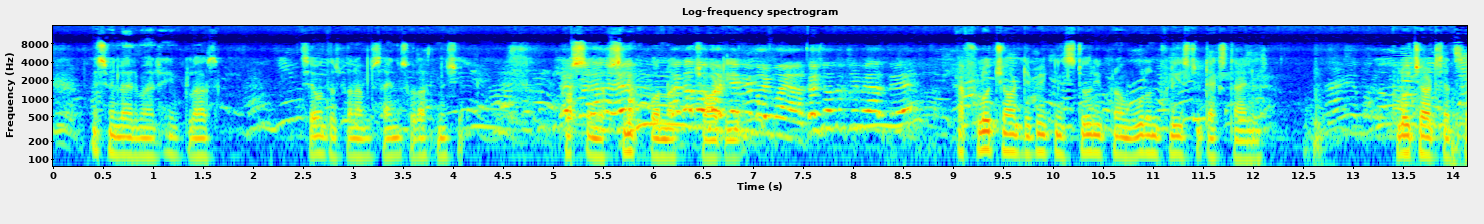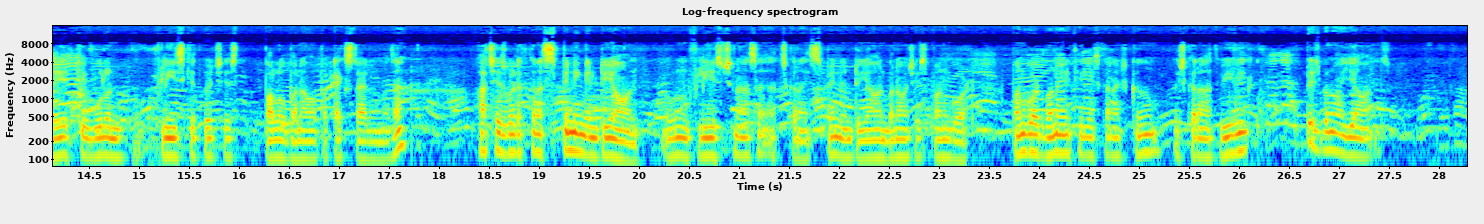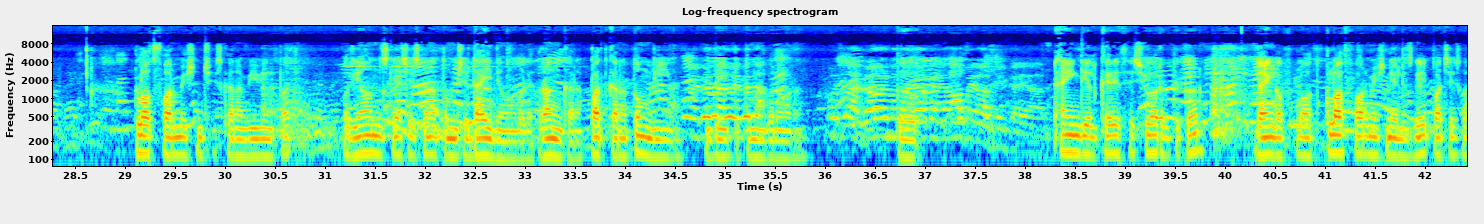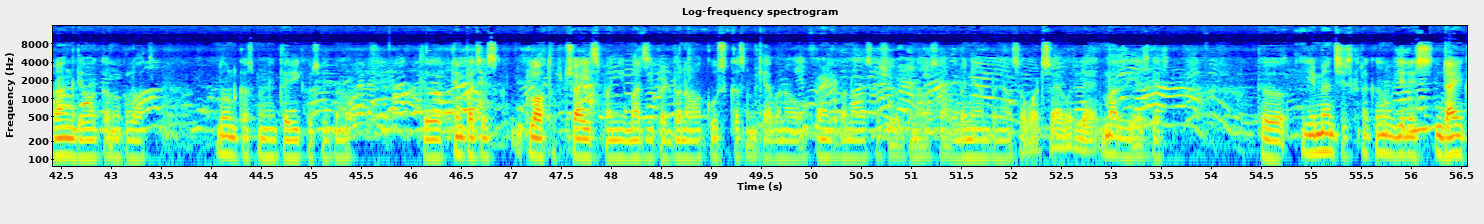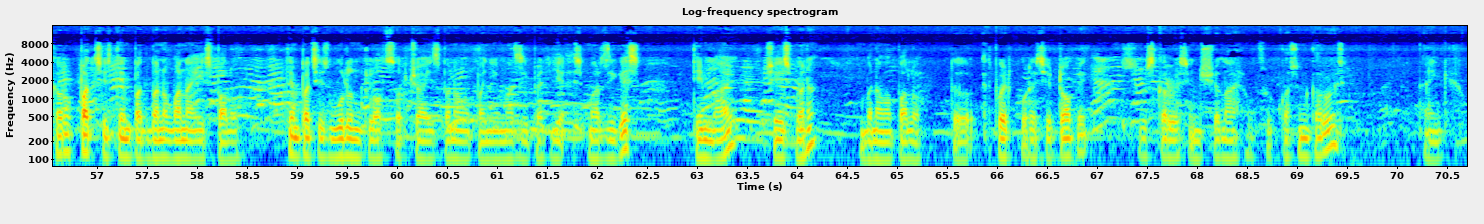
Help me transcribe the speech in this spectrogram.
बिस्मिल्लाहिर्रहमानिर्रहीम class seven तक पढ़ना हम साइंस और आठ में से क्वेश्चन ऑफ़ स्लिप पढ़ना चार्ट ये a flow chart depicting story from woollen fleece to textile flow chart से सही है कि वूलन फ्लीस के तो चेस पालो बनाओ पर टेक्सटाइल में जा आज इस गोटे करना spinning into yarn woollen fleece चना सा आज करना स्पिन इनटू यॉन बनाओ चेस पन गोट पन गोट बनाई थी इस करना काम इस करना वीविंग पेज बनाओ यॉन into yarn बनावा छे पनगोट पनगोट बनाई थी इस करना काम इस करना weaving पे बनावा yarns क्लॉथ फॉर्मेशन कर वीविंग पत और यान्स क्या कर तुम डाई दिवान गो रंग कर पत कर तुम वीव बी तुम बनो रंग तो डाइंग ये कर योर कर dyeing of cloth cloth formation गई पे रंग दिवान क्लॉथ दोन कस्मों तरीकों से बना तो तम पे क्लॉथ ऑफ़ चॉइस पन्नी मर्ज़ी पे बनावा कुछ कस्म क्या बनाओ पैंट बनाओ सा शर्ट बनाओ सा बनियान बनाओ सा वट्स एवर या मर्ज़ी ग तो ये मैं कर डाई करो पे तम पे बन वन पलो तम पे वुलन क्लॉथ्स ऑफ़ चॉइस बनावा पन्नी मर्ज़ी पे ये मर्ज़ी ग तम आय बना बनावा पलो तो इत पे टॉपिक करो इंशाल्लाह क्वेश्चन करो थैंक यू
